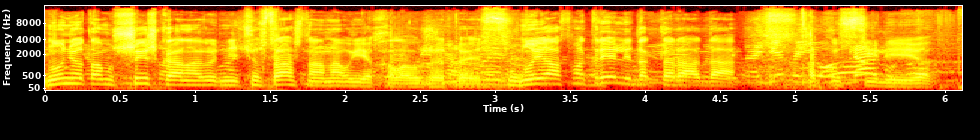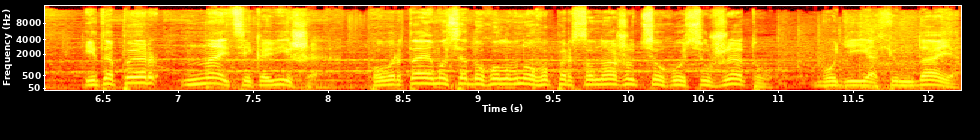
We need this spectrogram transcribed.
Ну, у нее там шишка, она говорит, ничего страшного, она уехала уже. То есть, ну, и осмотрели доктора, да, отпустили ее. І тепер найцікавіше. Повертаємося до головного персонажу цього сюжету водія Хюндая,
